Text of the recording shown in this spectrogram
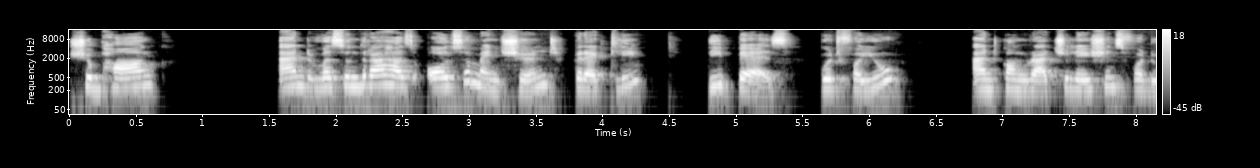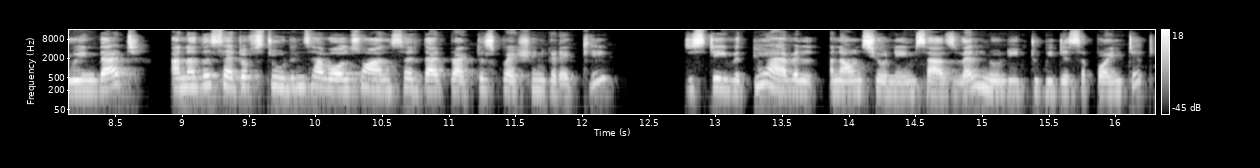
Shubhank, and Vasundhara has also mentioned correctly the pairs. Good for you and congratulations for doing that. Another set of students have also answered that practice question correctly. Just stay with me. I will announce your names as well. No need to be disappointed.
